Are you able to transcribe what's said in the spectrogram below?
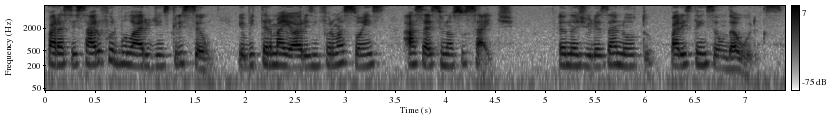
Para acessar o formulário de inscrição e obter maiores informações, acesse nosso site. Ana Júlia Zanotto, para a extensão da URGS.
